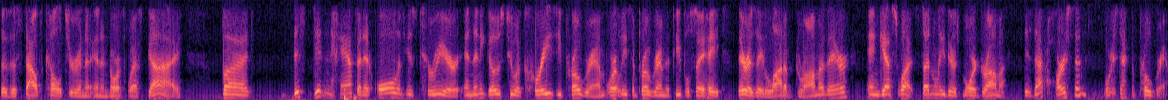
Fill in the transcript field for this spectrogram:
the, the South culture and a, and a Northwest guy, but this didn't happen at all in his career. And then he goes to a crazy program, or at least a program that people say, hey, there is a lot of drama there. And guess what? Suddenly there's more drama. Is that Harsin or is that the program?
